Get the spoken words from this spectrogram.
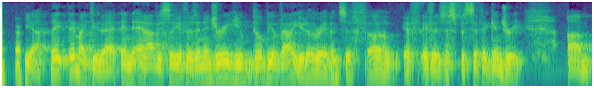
yeah, they, they might do that, and and obviously if there's an injury, he'll he'll be of value to the Ravens if uh, if if there's a specific injury. Um,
